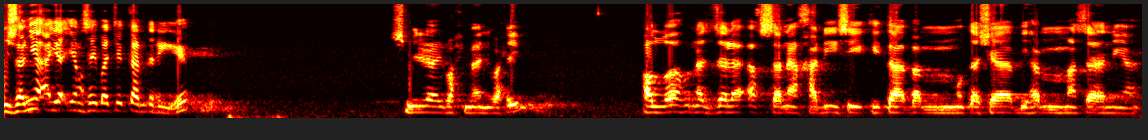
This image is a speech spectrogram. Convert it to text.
misalnya ayat yang saya bacakan tadi ya. Bismillahirrahmanirrahim. Allah nazzala ahsana hadisi kitaban mutasyabihan masaniya.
